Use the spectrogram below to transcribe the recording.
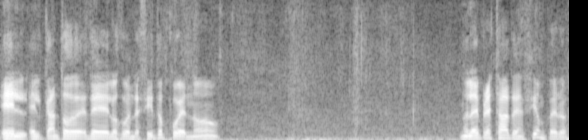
el, el canto de, de los duendecitos, pues no. No le he prestado atención, pero.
